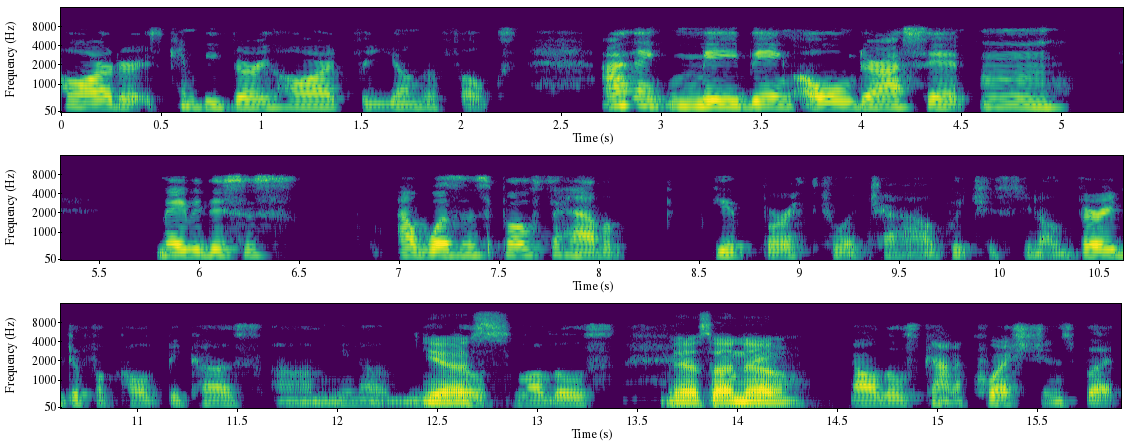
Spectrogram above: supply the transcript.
harder. It can be very hard for younger folks. I think me being older i said mm, maybe this is i wasn't supposed to have a give birth to a child, which is, you know, very difficult because, um, you know, yes, all those, yes, I know all those kind of questions. But,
